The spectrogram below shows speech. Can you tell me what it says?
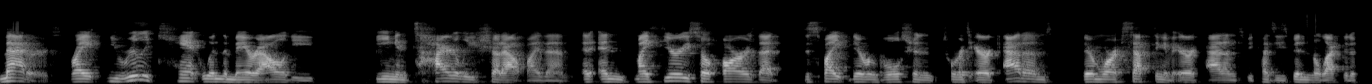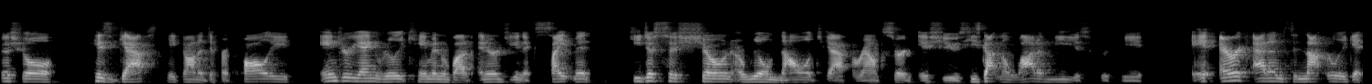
matters, right? You really can't win the mayoralty being entirely shut out by them. And, and my theory so far is that despite their revulsion towards Eric Adams, they're more accepting of Eric Adams because he's been an elected official. His gaps take on a different quality. Andrew Yang really came in with a lot of energy and excitement. He just has shown a real knowledge gap around certain issues. He's gotten a lot of media scrutiny. Eric Adams did not really get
